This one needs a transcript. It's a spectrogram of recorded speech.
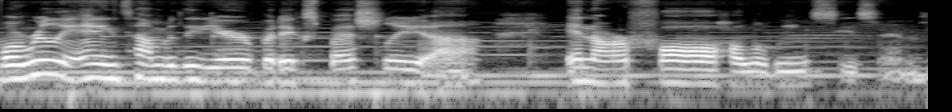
well, really, any time of the year, but especially uh, in our fall Halloween season.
